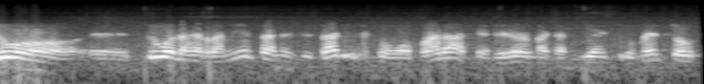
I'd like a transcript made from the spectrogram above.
tuvo, eh, tuvo las herramientas necesarias como para generar una cantidad de instrumentos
